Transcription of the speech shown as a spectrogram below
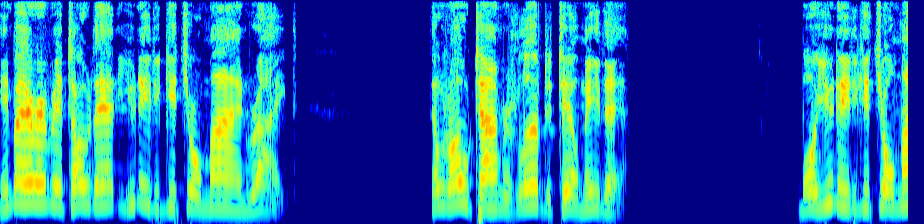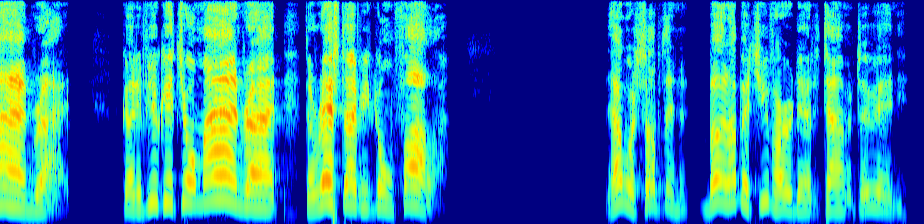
Anybody ever been told that? You need to get your mind right. Those old timers love to tell me that. Boy, you need to get your mind right. Because if you get your mind right, the rest of you's going to follow. That was something, but I bet you've heard that a time or two, haven't you?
